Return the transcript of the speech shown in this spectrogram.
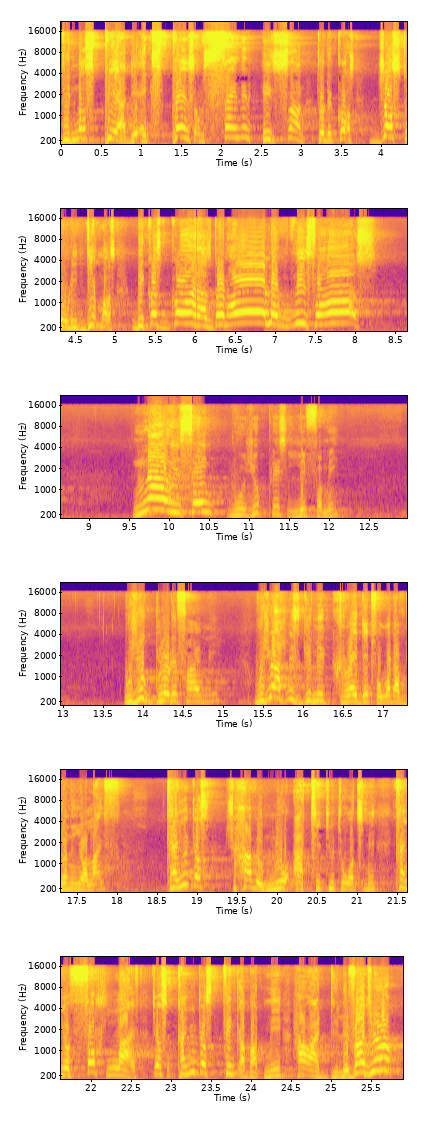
did not spare the expense of sending his son to the cross just to redeem us because God has done all of this for us. Now he's saying, Would you please live for me? Would you glorify me? Would you at least give me credit for what I've done in your life? Can you just have a new attitude towards me? Can your thought life just can you just think about me, how I delivered you?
